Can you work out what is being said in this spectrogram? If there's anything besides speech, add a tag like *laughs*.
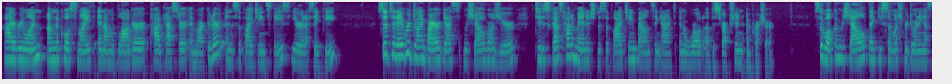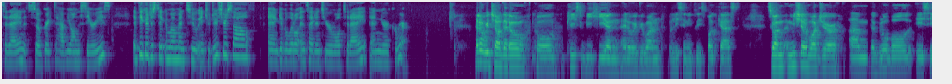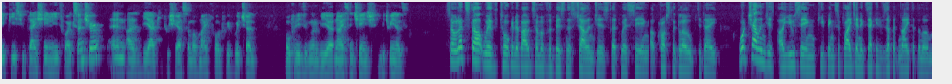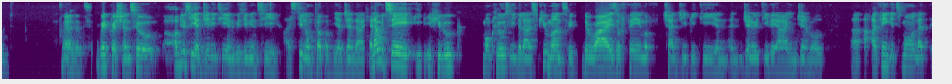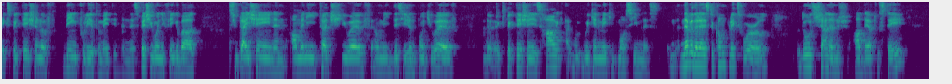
Hi, everyone. I'm Nicole Smythe, and I'm a blogger, podcaster, and marketer in the supply chain space here at SAP. So today we're joined by our guest, Michel Roger, to discuss how to manage the supply chain balancing act in a world of disruption and pressure. So, welcome, Michel. Thank you so much for joining us today, and it's so great to have you on the series. If you could just take a moment to introduce yourself and give a little insight into your role today and your career. Hello, Richard. Hello, Nicole. Pleased to be here, and hello, everyone listening to this podcast. So, I'm Michel Roger. I'm the global SAP supply chain lead for Accenture, and I'll be happy to share some of my thoughts with Richard. Hopefully, it's going to be a nice and change between us. So let's start with talking about some of the business challenges that we're seeing across the globe today. What challenges are you seeing keeping supply chain executives up at night at the moment? Yeah, that's a great question. So obviously agility and resiliency are still on top of the agenda. And I would say if you look more closely the last few months with the rise of fame of ChatGPT and, and generative AI in general, uh, I think it's more that expectation of being fully automated. And especially when you think about supply chain and how many touch you have, how many decision point you have, the expectation is how we can make it more seamless. Nevertheless, the complex world, those challenges are there to stay.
